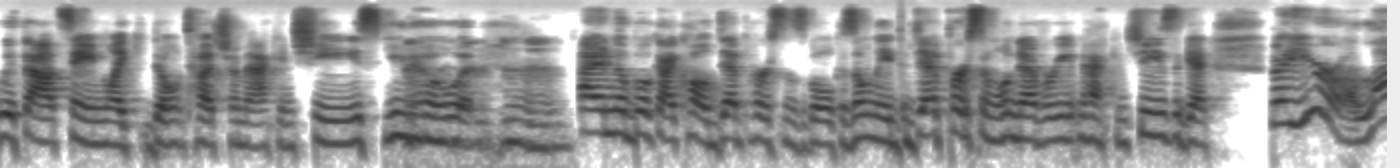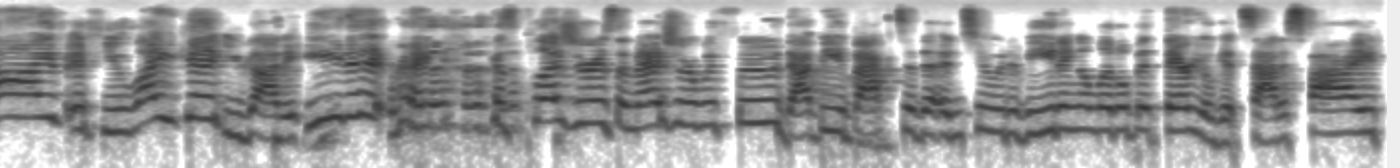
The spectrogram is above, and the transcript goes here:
without saying like don't touch a mac and cheese you know? Mm-hmm, mm-hmm. in the book i call dead person's goal because only a dead person will never eat mac and cheese again. But you're alive if you like it you got to eat it right? Because pleasure is a measure with food. That be back to the intuitive eating a little bit there. You'll get satisfied.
